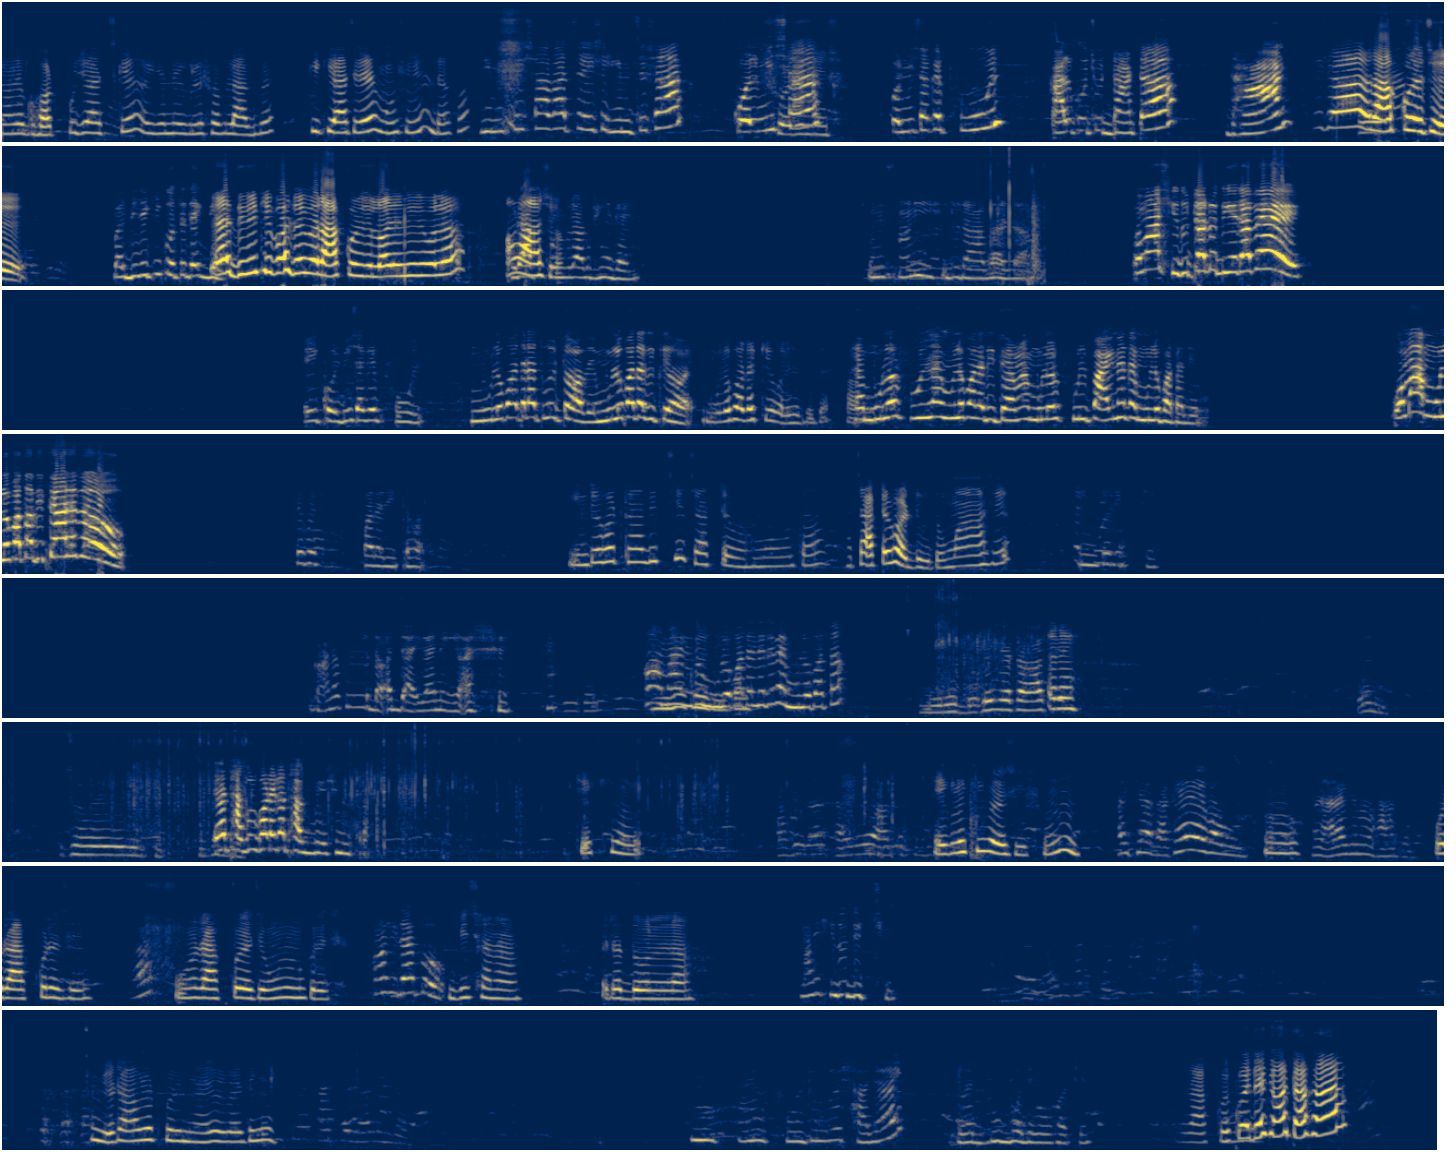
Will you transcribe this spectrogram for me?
আমাদের ঘট পুজো আজকে ওই জন্য এগুলো সব লাগবে। কি কি আছে রে মৌসুমি? দেখো। হিমচে শাক আছে এই সে হিমচে শাক কলমি শাক। কলমি শাকের ফুল কাল কচুর ডাঁটা ধান। রাগ করেছে। দিদি কি করতে দেখবি? এ দিদি কি করছে দেখবে? রাগ করেছে লজেন দিদি বলে। আমার আসে। রাগ ভেঙে যায়। তুমি জানি শুধু রাগ আর রাগ। ও মা সিঁদুরটা একটু দিয়ে যাবে? এই শাকের ফুল। মূলো পাতাটা তুলতে হবে মূলো পাতা দিতে হয়। মূলো পাতা কে বলেছে দিদা হ্যাঁ মূলোর ফুল নয় মূলো পাতা দিতে হয়। আমরা মূলোর ফুল পাই না তাই মূলো পাতা দেবো। ও মা মূলো পাতা দিতে আছে তো? দেখো পাতা দিতে হয়। তিনটে ঘট কেন দিচ্ছি? চারটে মমতা। চারটে ঘর দিবি তো মা আসে। তিনটে দিচ্ছি। গাঁদা ফুলগুলো দেওয়ার জায়গা নেই আর। আমার মূলো পাতা এনে দেবে মূলো পাতা। এনে এটা ঠাকুর ঘরে এটা থাকবে চেক কি হবে এগুলো কি করেছিস? শুনুন। ও, ও রাগ করেছে। ও রাগ করেছে উনুন করেছে। বিছানা। এটা দোলনা। মানে সিঁদুর দিচ্ছি। ভিডিওটা আপলোড করে নিয়ে আয় ওই বাড়ি থেকে। ফুল টুলগুলো সাজাই এবার দুব্বো দেবো ঘটে রাগ করে কই দেখি আমার টাকা?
